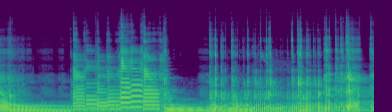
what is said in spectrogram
Thank you.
